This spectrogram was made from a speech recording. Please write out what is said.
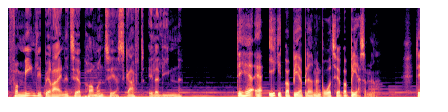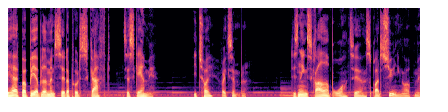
Formentlig beregnet til at påmontere skaft eller lignende. Det her er ikke et barberblad, man bruger til at barbere sig med. Det her er et barberblad, man sætter på et skaft til at skære med. I tøj, for eksempel. Det er sådan en skrædder bruger til at sprætte syninger op med.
